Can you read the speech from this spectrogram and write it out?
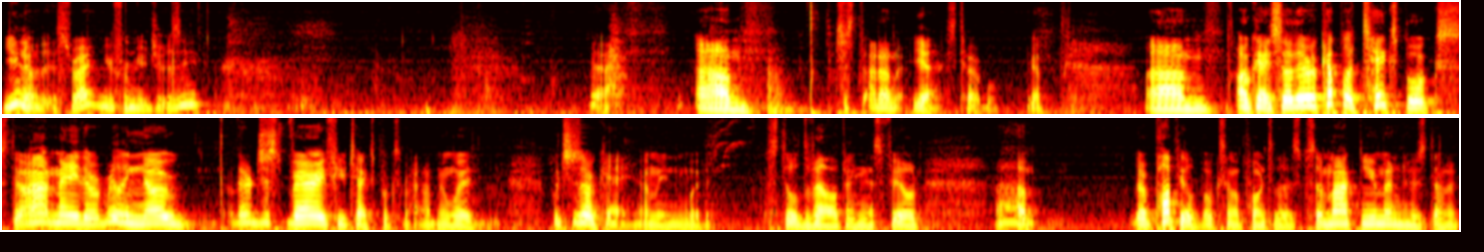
You know this, right? You're from New Jersey. Yeah. Um, just, I don't know. Yeah, it's terrible. Yeah. Um, okay, so there are a couple of textbooks. There aren't many. There are really no, there are just very few textbooks around. I mean, which is okay. I mean, we're still developing this field. Um, there are popular books, and I'll point to those. So Mark Newman, who's done a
